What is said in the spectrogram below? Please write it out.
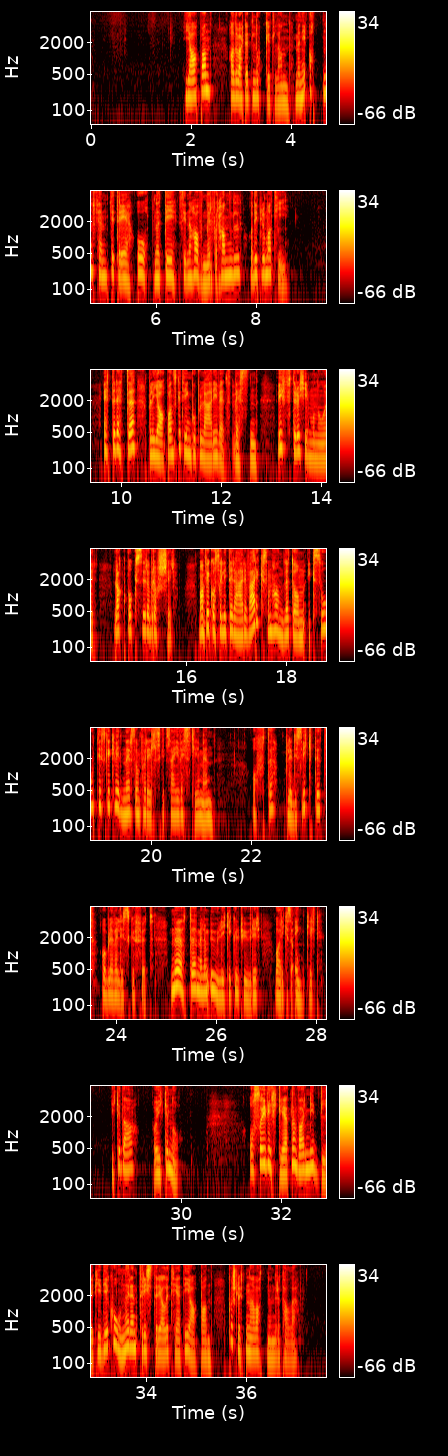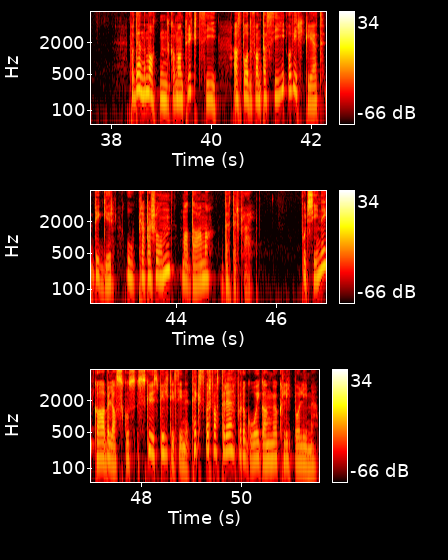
Japan hadde vært et lukket land, men i 1853 åpnet de sine havner for handel og diplomati. Etter dette ble japanske ting populære i Vesten. Vifter og kimonoer, lakkbokser og brosjer. Man fikk også litterære verk som handlet om eksotiske kvinner som forelsket seg i vestlige menn. Ofte ble de sviktet og ble veldig skuffet. Møtet mellom ulike kulturer var ikke så enkelt. Ikke da, og ikke nå. Også i virkeligheten var midlertidige koner en trist realitet i Japan på slutten av 1800-tallet. På denne måten kan man trygt si at både fantasi og virkelighet bygger operapersonen Madama Butterfly. Puccini ga Belascos skuespill til sine tekstforfattere for å gå i gang med å klippe og lime.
